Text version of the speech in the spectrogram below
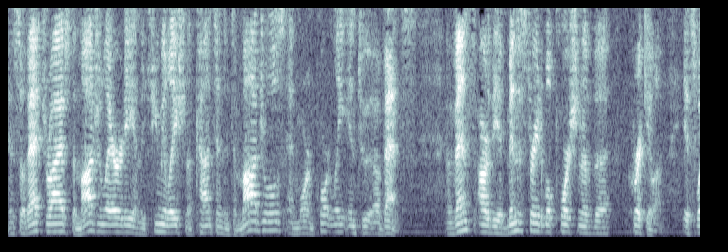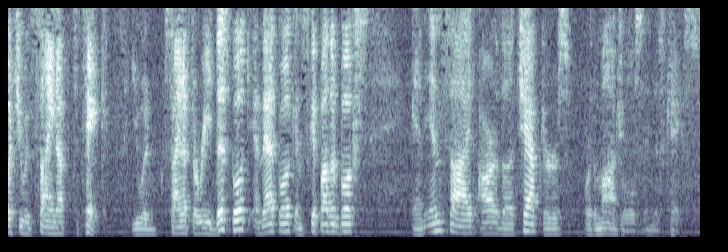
And so that drives the modularity and the accumulation of content into modules and more importantly into events. Events are the administratable portion of the curriculum. It's what you would sign up to take. You would sign up to read this book and that book and skip other books. And inside are the chapters or the modules in this case.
